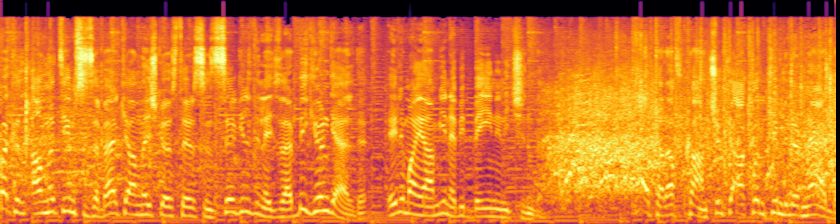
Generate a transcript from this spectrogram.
Bakın anlatayım size belki anlayış gösterirsiniz. Sevgili dinleyiciler bir gün geldi. Elim ayağım yine bir beynin içinde. Her taraf kan çünkü aklım kim bilir nerede.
